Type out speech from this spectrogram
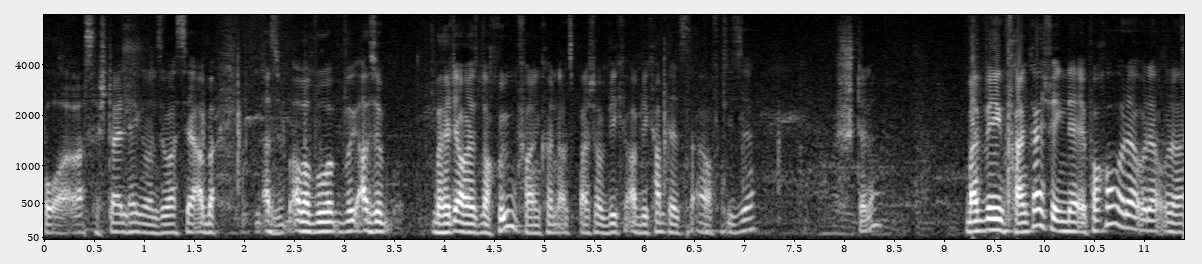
boah, was der Steilhänge und sowas, ja, aber, also, aber wo, also, man hätte ja auch jetzt nach Rügen fahren können als Beispiel, aber wie, aber wie kam der jetzt auf diese Stelle? Wegen Frankreich, wegen der Epoche oder, oder, oder?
